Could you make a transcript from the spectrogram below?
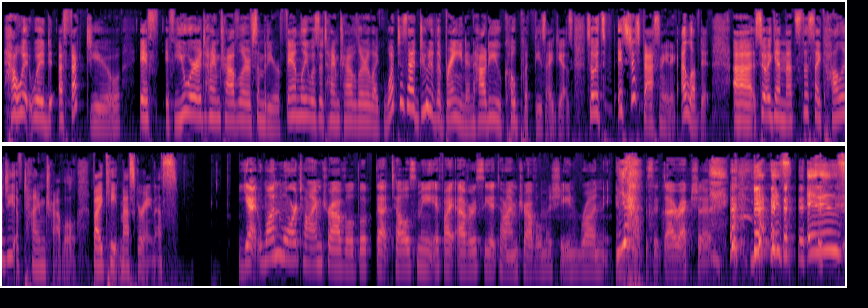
how it would affect you if if you were a time traveler if somebody your family was a time traveler like what does that do to the brain and how do you cope with these ideas so it's it's just fascinating i loved it uh, so again that's the psychology of time travel by kate mascarenhas Yet one more time travel book that tells me if I ever see a time travel machine run in yeah. the opposite direction. yeah, it's, it is.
